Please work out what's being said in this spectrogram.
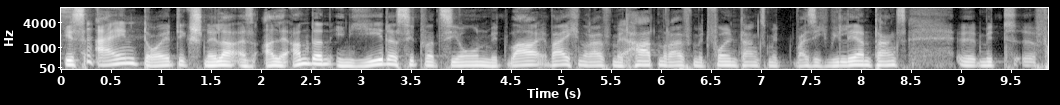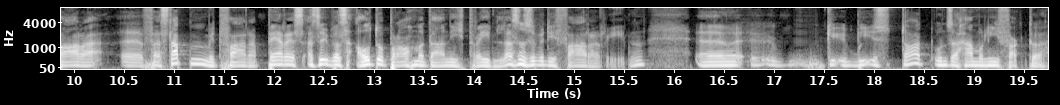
ist eindeutig schneller als alle anderen in jeder Situation mit weichen Reifen, mit ja. harten Reifen, mit vollen Tanks, mit weiß ich wie leeren Tanks, äh, mit äh, Fahrer äh, Verstappen, mit Fahrer Perez. Also über das Auto braucht man da nicht reden. Lass uns über die Fahrer reden. Wie ist dort unser Harmoniefaktor?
